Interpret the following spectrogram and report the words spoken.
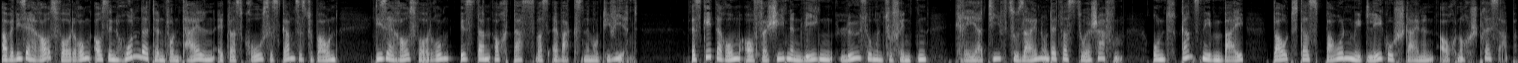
Aber diese Herausforderung, aus den Hunderten von Teilen etwas Großes Ganzes zu bauen, diese Herausforderung ist dann auch das, was Erwachsene motiviert. Es geht darum, auf verschiedenen Wegen Lösungen zu finden, kreativ zu sein und etwas zu erschaffen. Und ganz nebenbei baut das Bauen mit Lego-Steinen auch noch Stress ab.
